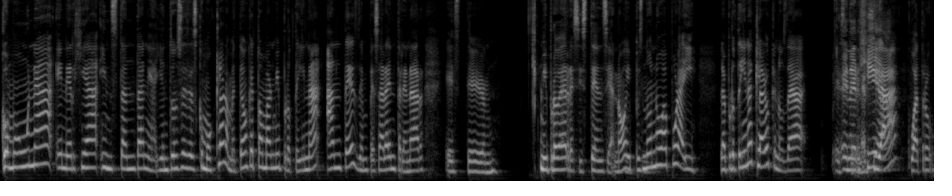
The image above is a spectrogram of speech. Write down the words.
como una energía instantánea. Y entonces es como, claro, me tengo que tomar mi proteína antes de empezar a entrenar este, mi prueba de resistencia, ¿no? Y pues no, no va por ahí. La proteína, claro que nos da este, Energía. 4,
